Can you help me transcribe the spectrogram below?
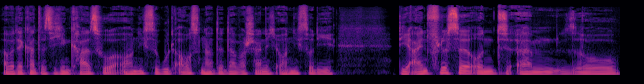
aber der kannte sich in Karlsruhe auch nicht so gut aus und hatte da wahrscheinlich auch nicht so die, die Einflüsse und ähm, so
